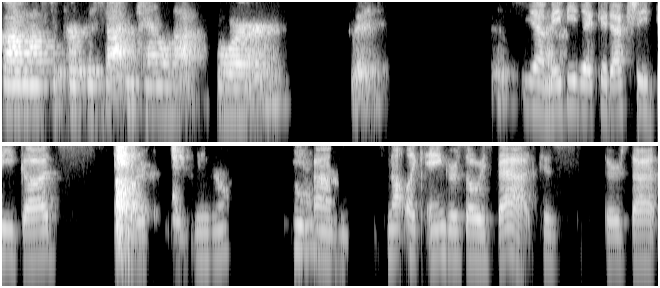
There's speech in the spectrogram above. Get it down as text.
God wants to purpose that and channel that for good. Yeah, maybe that could actually be God's anger, you know? Yeah. Um, it's not like anger is always bad because there's that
